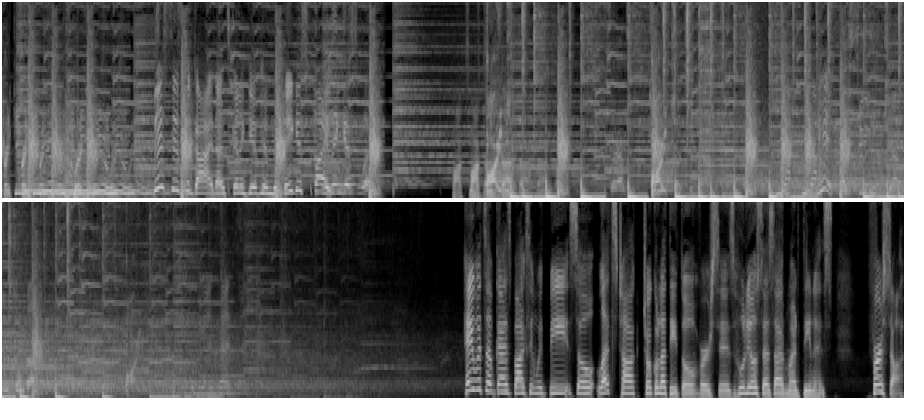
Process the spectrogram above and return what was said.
Breaking, breaking news. Breaking news. This is the guy that's going to give him the biggest fight. And then guess what? Boxing. Fight. Up, guys? Boxing with B. So let's talk Chocolatito versus Julio Cesar Martinez. First off,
